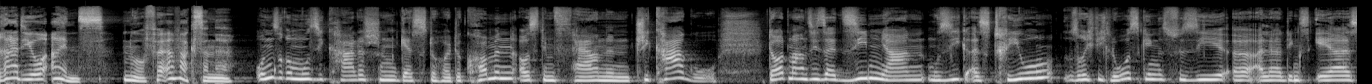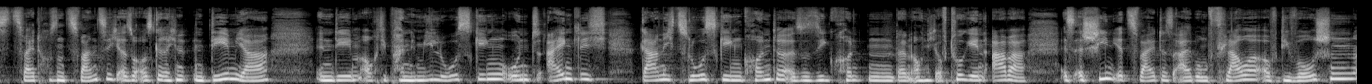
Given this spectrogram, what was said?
Radio 1, nur für Erwachsene. Unsere musikalischen Gäste heute kommen aus dem fernen Chicago. Dort machen sie seit sieben Jahren Musik als Trio. So richtig los ging es für sie äh, allerdings erst 2020, also ausgerechnet in dem Jahr, in dem auch die Pandemie losging und eigentlich gar nichts losgehen konnte. Also sie konnten dann auch nicht auf Tour gehen, aber es erschien ihr zweites Album Flower of Devotion,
